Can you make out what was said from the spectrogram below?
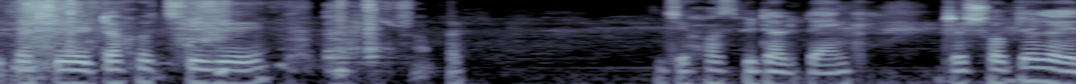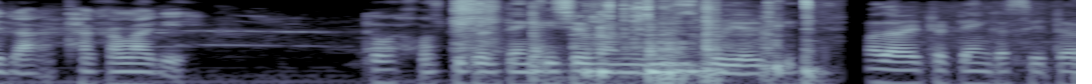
এপাশে এটা হচ্ছে যে যে হসপিটাল ট্যাঙ্ক এটা সব জায়গায় থাকা লাগে। তো হসপিটাল ট্যাঙ্ক হিসেবে আমি ইউজ করি আর কি। আমাদের আরেকটা ট্যাঙ্ক আছে, এটা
